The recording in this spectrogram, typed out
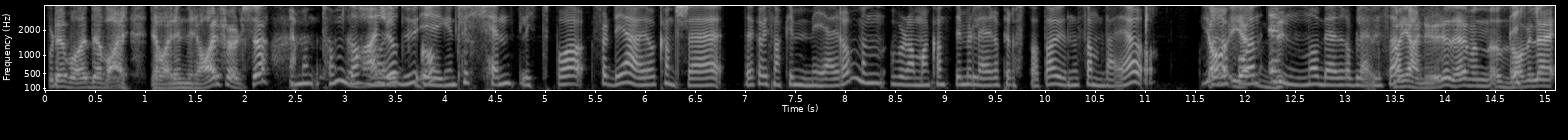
For det var, det var, det var en rar følelse. Ja, men Tom, da har jo du godt. egentlig kjent litt på For det er jo kanskje Det kan vi snakke mer om, men hvordan man kan stimulere prostata under samleie. For Ja, å få jeg- en det- enda bedre opplevelse. Kan gjerne gjøre det, men altså, da vil jeg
